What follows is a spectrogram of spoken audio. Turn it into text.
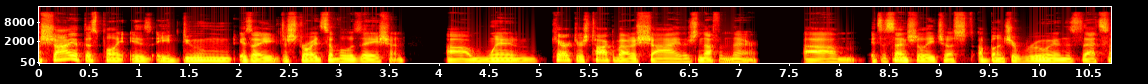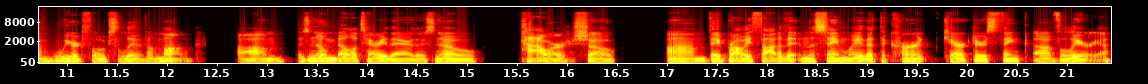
Asshai at this point is a doomed, is a destroyed civilization. Uh, when characters talk about Asshai, there's nothing there. Um, it's essentially just a bunch of ruins that some weird folks live among. Um, there's no military there. There's no power. So um, they probably thought of it in the same way that the current characters think of Valyria,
